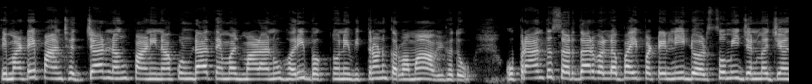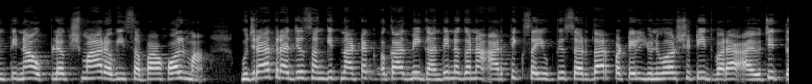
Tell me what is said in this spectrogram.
તે માટે પાંચ હજાર નંગ પાણીના કુંડા તેમજ માળાનું હરિભક્તોને વિતરણ કરવામાં આવ્યું હતું. ઉપરાંત સરદાર વલ્લભભાઈ પટેલની દોઢસોમી જન્મજયંતિના ઉપલક્ષમાં રવિ હોલમાં ગુજરાત રાજ્ય સંગીત નાટક અકાદમી ગાંધીનગરના આર્થિક સહયોગથી સરદાર પટેલ યુનિવર્સિટી દ્વારા આયોજિત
